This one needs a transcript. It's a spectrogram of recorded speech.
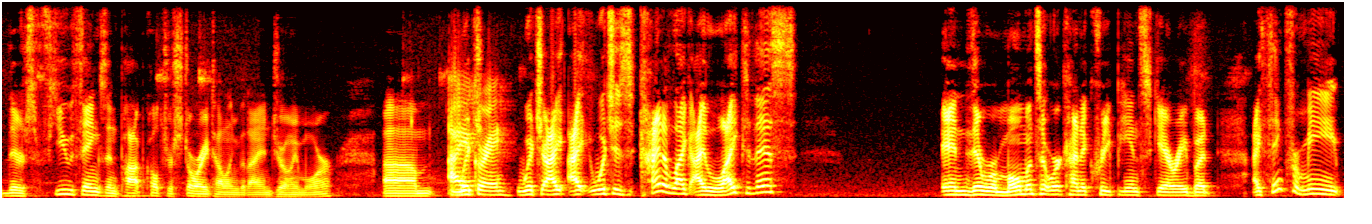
there's few things in pop culture storytelling that I enjoy more. Um, I which, agree. Which I, I, which is kind of like I liked this, and there were moments that were kind of creepy and scary. But I think for me,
